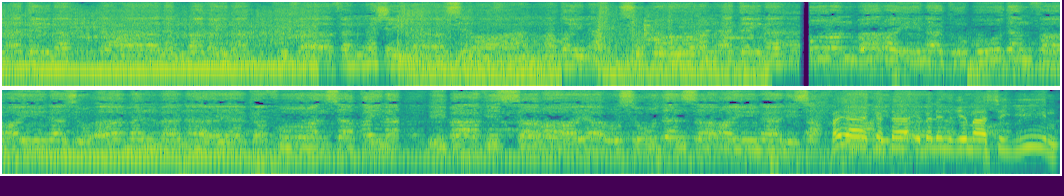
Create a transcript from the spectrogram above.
لدينا تعالى بغينا خفافا مشينا صراعا مضينا سكورا أتينا برينا كبودا فرينا زؤام المنايا كفورا سقينا لبعث السرايا أسودا سرينا لسحق فيا كتائب الانغماسيين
